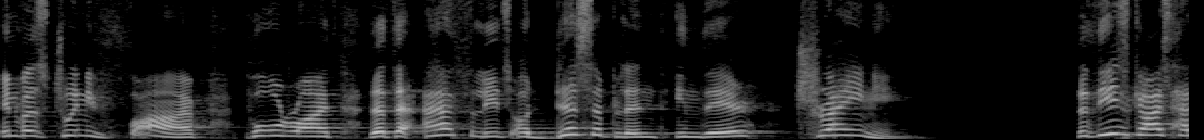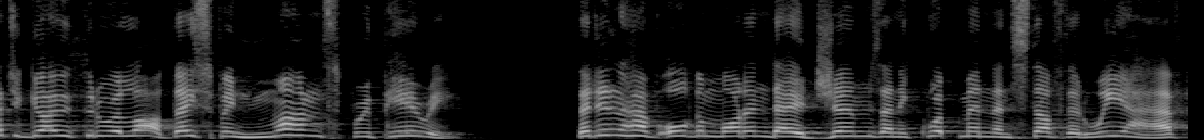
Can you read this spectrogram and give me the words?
In verse 25, Paul writes that the athletes are disciplined in their training. So these guys had to go through a lot. They spent months preparing. They didn't have all the modern day gyms and equipment and stuff that we have.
